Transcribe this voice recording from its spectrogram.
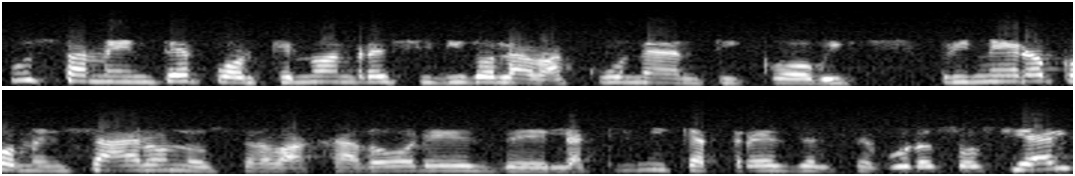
justamente porque no han recibido la vacuna anti-COVID. Primero comenzaron los trabajadores de la Clínica 3 del Seguro Social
